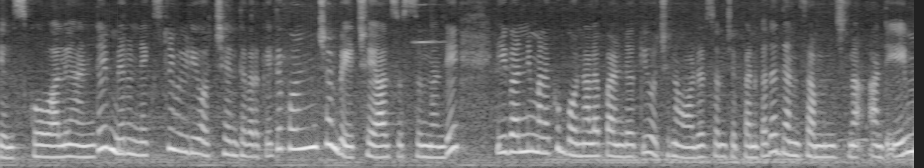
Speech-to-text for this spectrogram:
తెలుసుకోవాలి అంటే మీరు నెక్స్ట్ వీడియో వచ్చేంత వరకు అయితే కొంచెం వెయిట్ చేయాల్సి వస్తుందండి. ఇవన్నీ మనకు బొన్నాల పండుగకి వచ్చిన ఆర్డర్స్ అని చెప్పాను కదా దానికి సంబంధించిన అంటే ఏం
